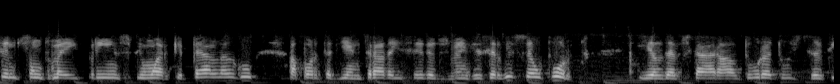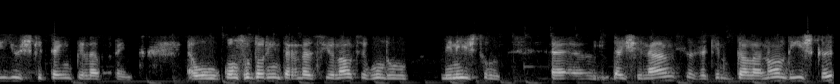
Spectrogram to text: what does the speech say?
sendo São Tomé e Príncipe um arquipélago, a porta de entrada e saída dos bens e serviços é o porto. E ele deve estar à altura dos desafios que tem pela frente. O consultor internacional, segundo ministro eh, das Finanças, aqui no Talanon, diz que,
